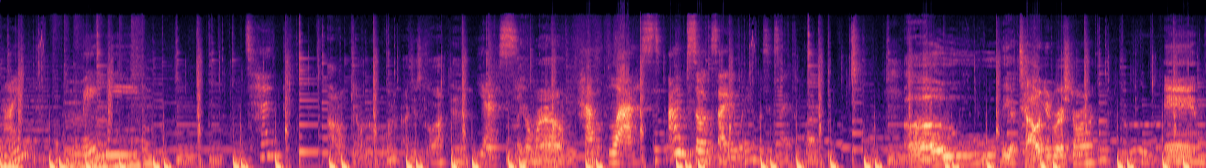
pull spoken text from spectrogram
ninth, maybe tenth. I don't count no more. I just go out there, Yes, lay around. have a blast. I'm so excited. What are you most excited for? Oh, the Italian restaurant Ooh. and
